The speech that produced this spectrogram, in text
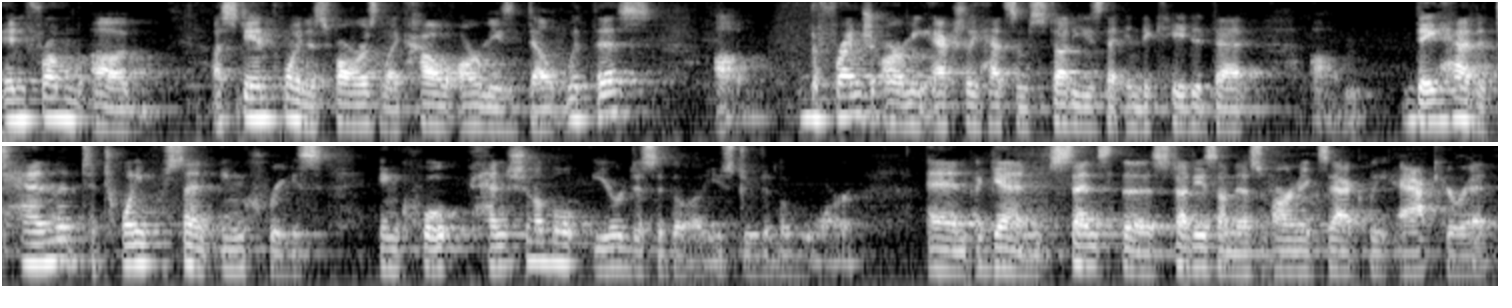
and from a, a, standpoint as far as like how armies dealt with this, um, the French army actually had some studies that indicated that um, they had a 10 to 20% increase in quote pensionable ear disabilities due to the war. And again, since the studies on this aren't exactly accurate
